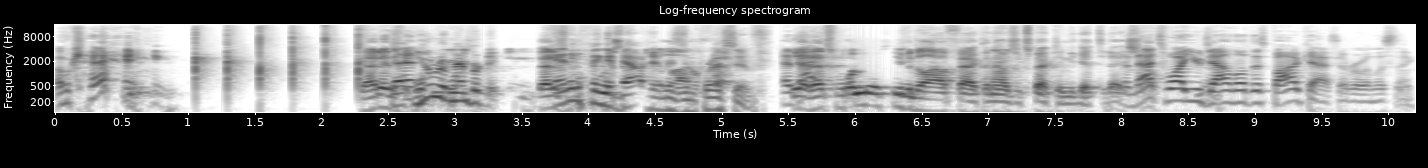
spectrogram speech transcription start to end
Okay. That is That you remembered that is Anything about him is impressive. fact. And yeah, that- that's one more Steven Delisle fact than I was expecting to get today. And so. that's why you download this podcast, everyone listening.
